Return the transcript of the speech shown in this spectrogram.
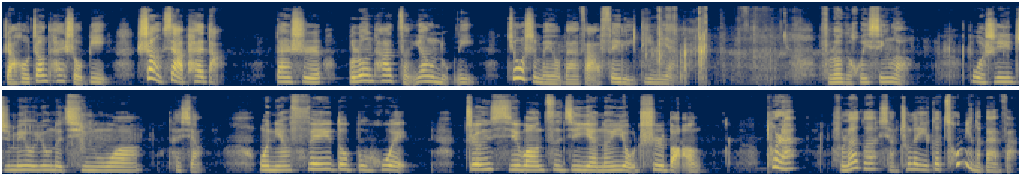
然后张开手臂，上下拍打，但是不论他怎样努力，就是没有办法飞离地面。弗洛格灰心了，我是一只没有用的青蛙，他想，我连飞都不会，真希望自己也能有翅膀。突然，弗洛格想出了一个聪明的办法，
